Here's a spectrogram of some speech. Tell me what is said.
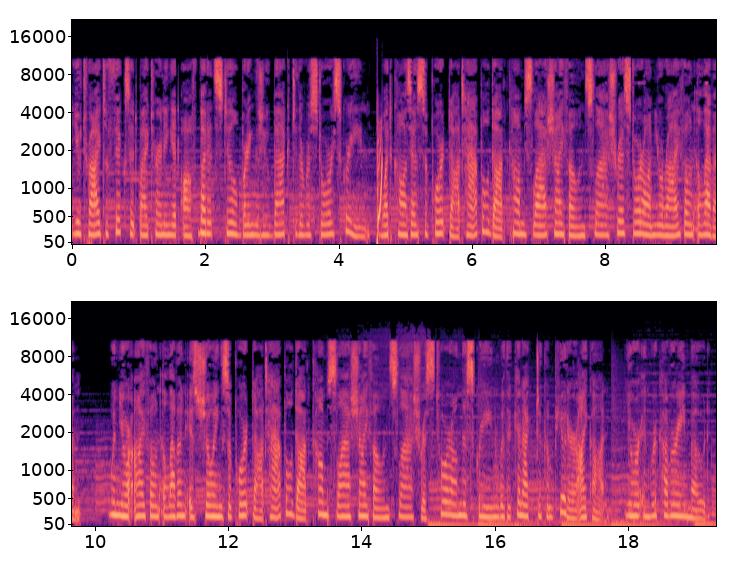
You try to fix it by turning it off but it still brings you back to the restore screen. What causes support.apple.com slash iPhone slash restore on your iPhone 11? When your iPhone 11 is showing support.apple.com slash iPhone slash restore on the screen with a connect to computer icon, you're in recovery mode.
